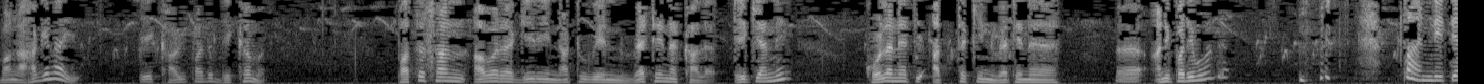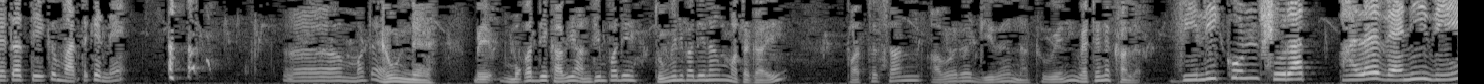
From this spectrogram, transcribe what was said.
මං අහගෙනයි ඒ කවිපද දෙකම. පතසන් අවරගිරි නටුවෙන් වැටෙන කල. ඒ කියන්නේ කොළ නැති අත්තකින් වැටෙන අනිපදේ මොකද? පඬිතයටත් ඒක මතක නෑ. මට ඇහුන්නේ මේ මොකක්ද මේ කවිය අන්තිම පදේ තුන්වෙනි පදේ නම් මතකයි පතසන් අවර ගිර නටුවෙන් වැටෙන කල. විලිකුන් සුරත් ඵල වැනි වී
